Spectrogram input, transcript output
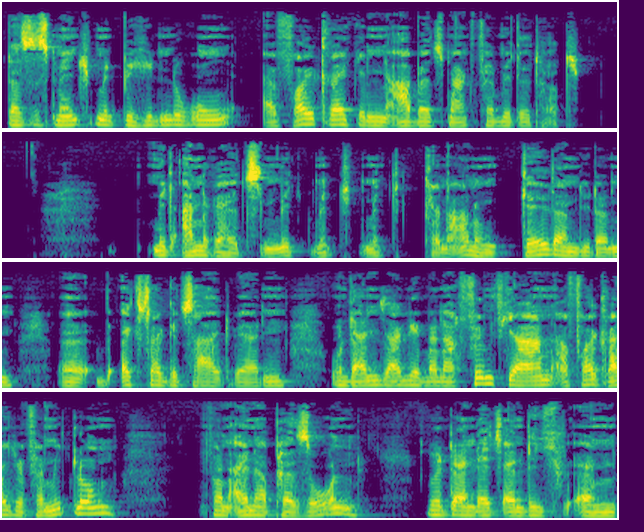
dass es Menschen mit Behinderung erfolgreich in den Arbeitsmarkt vermittelt hat mit Anreizen, mit, mit, mit, keine Ahnung, Geldern, die dann äh, extra gezahlt werden. Und dann sagen wir mal, nach fünf Jahren erfolgreiche Vermittlung von einer Person wird dann letztendlich ähm,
